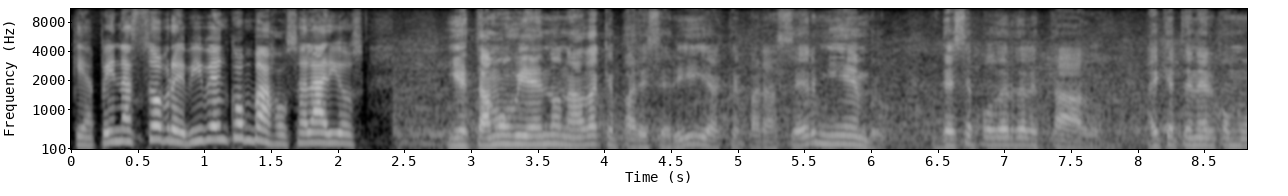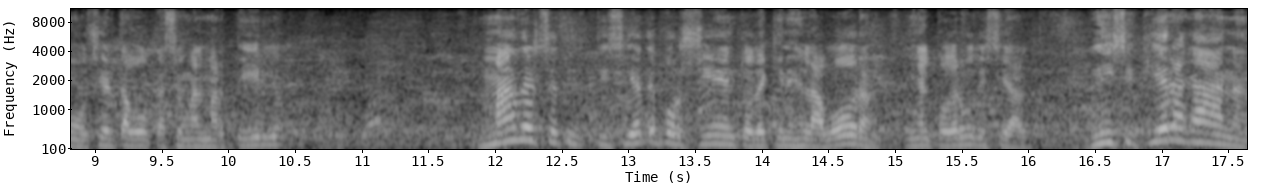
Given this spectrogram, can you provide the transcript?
que apenas sobreviven con bajos salarios. Y estamos viendo nada que parecería que para ser miembro de ese poder del Estado hay que tener como cierta vocación al martirio. Más del 77% de quienes laboran en el Poder Judicial ni siquiera ganan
